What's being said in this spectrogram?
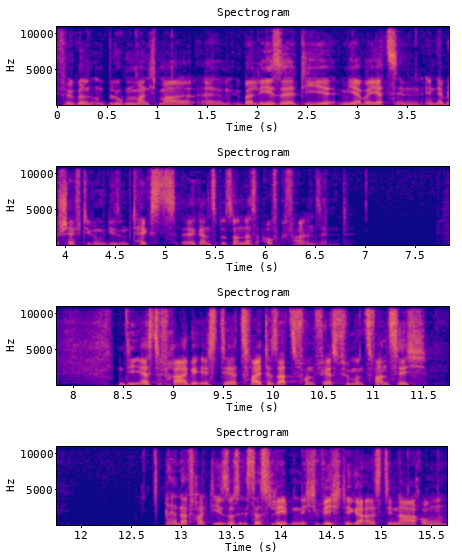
Vögeln und Blumen manchmal äh, überlese, die mir aber jetzt in, in der Beschäftigung mit diesem Text äh, ganz besonders aufgefallen sind. Die erste Frage ist der zweite Satz von Vers 25. Äh, da fragt Jesus, ist das Leben nicht wichtiger als die Nahrung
